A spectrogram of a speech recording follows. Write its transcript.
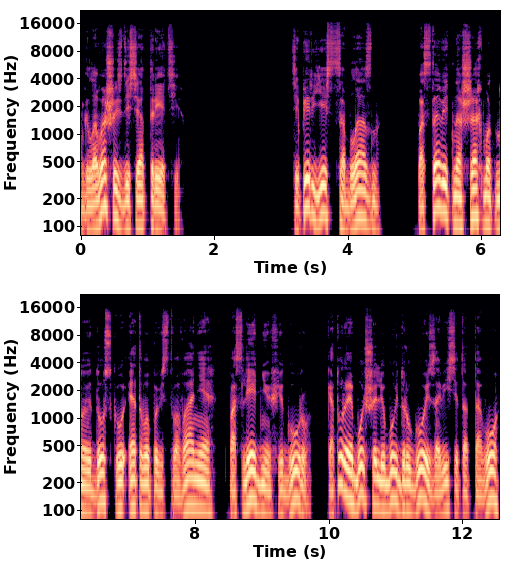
Глава 63. Теперь есть соблазн поставить на шахматную доску этого повествования последнюю фигуру, которая больше любой другой зависит от того,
